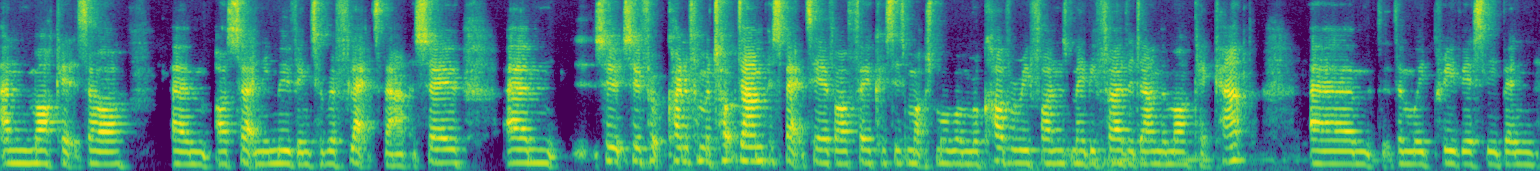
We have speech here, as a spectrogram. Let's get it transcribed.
and markets are um, are certainly moving to reflect that. So, um, so, so for kind of from a top-down perspective, our focus is much more on recovery funds, maybe further down the market cap um, than we'd previously been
